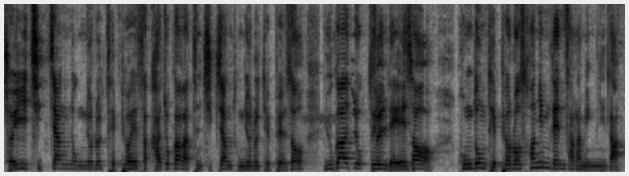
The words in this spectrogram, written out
저희 직장 동료를 대표해서 가족과 같은 직장 동료를 대표해서 유가족들 내에서 공동 대표로 선임된 사람입니다.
